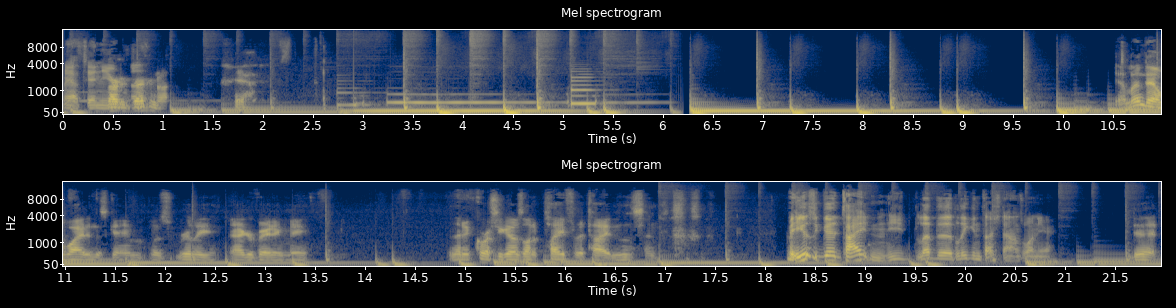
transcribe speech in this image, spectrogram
yeah, ten start a years. juggernaut. Yeah. LenDale White in this game was really aggravating me. And then, of course, he goes on to play for the Titans, and But he was a good Titan. He led the league in touchdowns one year. he did.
